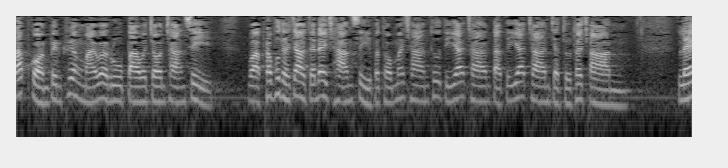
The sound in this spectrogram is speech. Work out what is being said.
รับก่อนเป็นเครื่องหมายว่ารูปาวจรฌานสี่ว่าพระพุทธเจ้าจะได้ฌานสี่ปฐมฌานทุติยฌานตติยฌานจตุทฌานและ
